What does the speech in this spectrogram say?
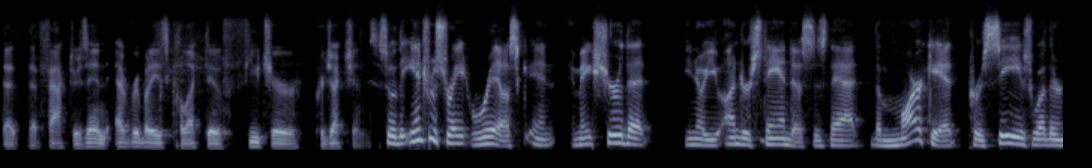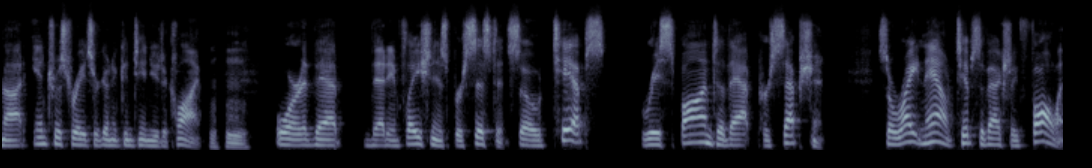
that that factors in everybody's collective future projections. So the interest rate risk, and, and make sure that you know you understand us, is that the market perceives whether or not interest rates are going to continue to climb, Mhm. or that that inflation is persistent. So tips respond to that perception. So right now, tips have actually fallen.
